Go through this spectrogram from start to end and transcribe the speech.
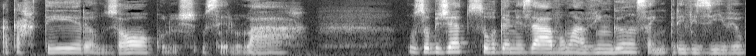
a carteira, os óculos, o celular. Os objetos organizavam a vingança imprevisível.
